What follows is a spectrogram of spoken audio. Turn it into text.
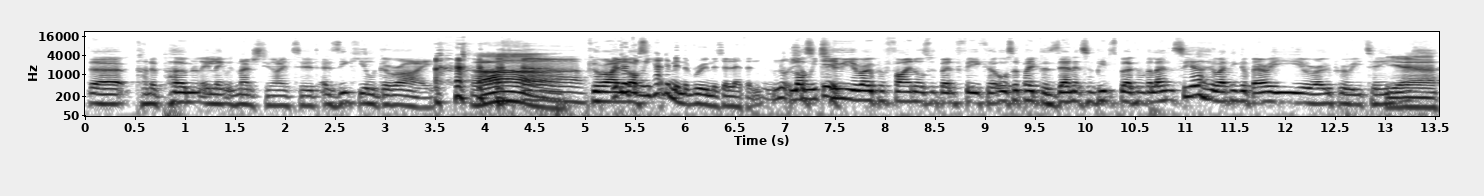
The kind of permanently linked with Manchester United, Ezequiel Garay. Ah. Garay I don't lost, think we had him in the room as eleven. I'm not lost sure we did. two Europa finals with Benfica. Also played for Zenit St. Petersburg and Valencia, who I think are very Europa-y teams. Yeah,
